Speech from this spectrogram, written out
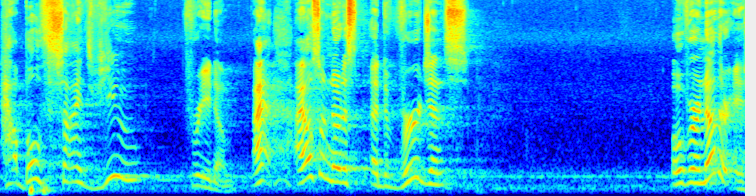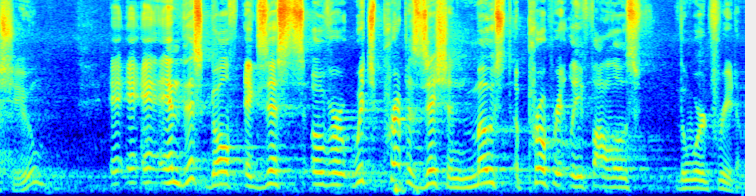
how both sides view freedom. I, I also noticed a divergence over another issue, and this gulf exists over which preposition most appropriately follows the word freedom.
